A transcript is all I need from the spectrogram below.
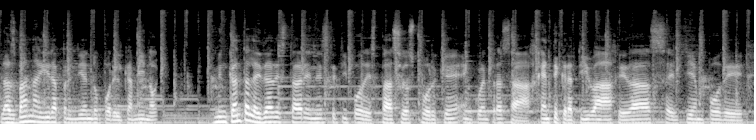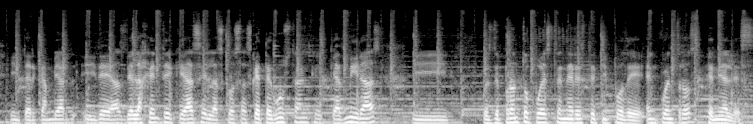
las van a ir aprendiendo por el camino. Me encanta la idea de estar en este tipo de espacios porque encuentras a gente creativa, te das el tiempo de intercambiar ideas de la gente que hace las cosas que te gustan, que, que admiras y pues de pronto puedes tener este tipo de encuentros geniales.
